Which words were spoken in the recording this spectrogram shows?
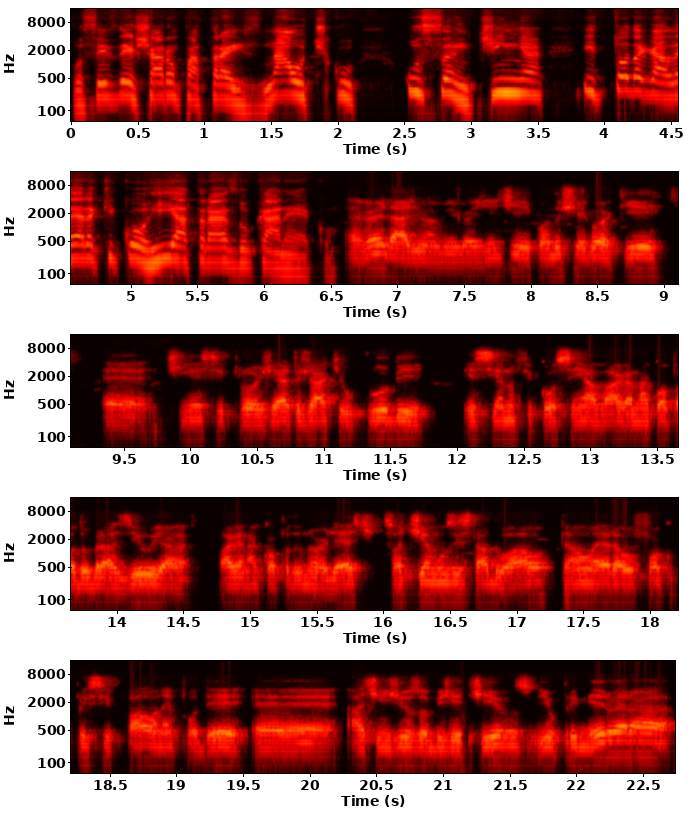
Vocês deixaram para trás Náutico, o Santinha e toda a galera que corria atrás do caneco. É verdade, meu amigo. A gente, quando chegou aqui, é, tinha esse projeto, já que o clube esse ano ficou sem a vaga na Copa do Brasil e a vaga na Copa do Nordeste, só tínhamos estadual, então era o foco principal, né, poder é, atingir os objetivos, e o primeiro era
